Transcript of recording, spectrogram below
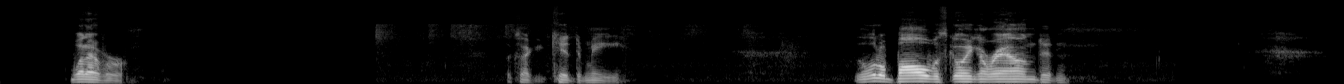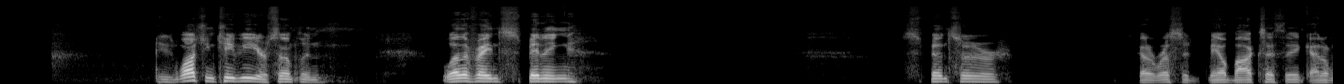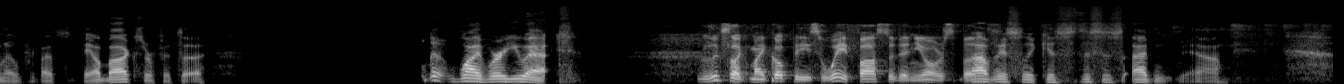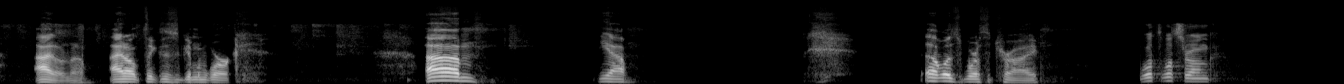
whatever. Looks like a kid to me. The little ball was going around and he's watching TV or something. Weather vane spinning. Spencer got arrested mailbox, I think. I don't know if that's mailbox or if it's a. Why? Where are you at? it looks like my copy is way faster than yours, but Obviously, because this is. I'm. Yeah. I don't know. I don't think this is going to work. Um. Yeah. That was worth a try. what what's wrong?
